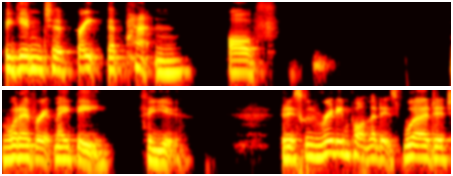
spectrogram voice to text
begin to break the pattern of whatever it may be for you. But it's really important that it's worded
